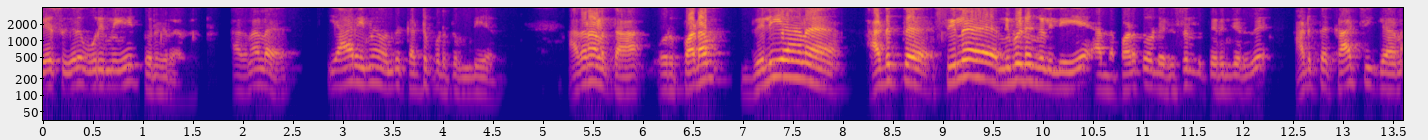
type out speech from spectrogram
பேசுகிற உரிமையை பெறுகிறார்கள். அதனால யாரையுமே வந்து கட்டுப்படுத்த முடியாது. அதனால தான் ஒரு படம் வெளியான அடுத்த சில நிமிடங்களிலேயே அந்த படத்தோட ரிசல்ட் தெரிஞ்சிருது. அடுத்த காட்சிக்கான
